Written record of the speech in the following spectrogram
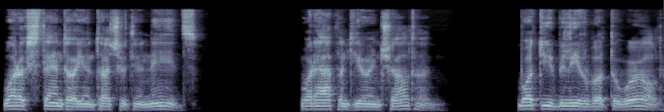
What extent are you in touch with your needs? What happened to you in childhood? What do you believe about the world?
